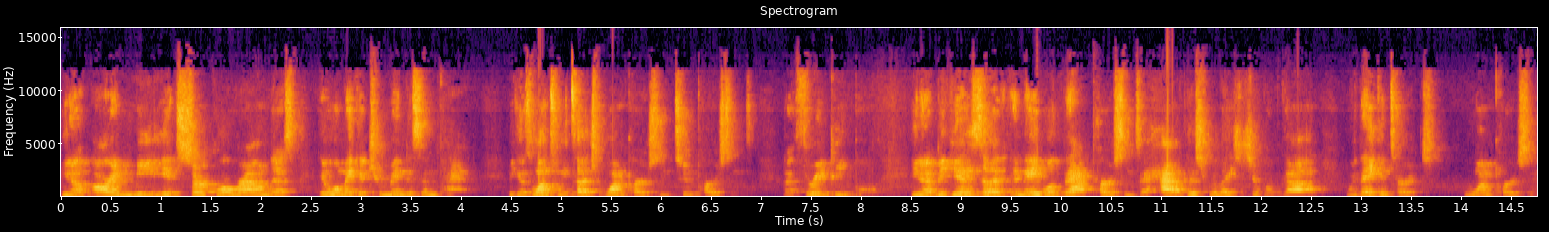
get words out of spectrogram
you know, our immediate circle around us, it will make a tremendous impact. Because once we touch one person, two persons, uh, three people, you know, it begins to enable that person to have this relationship with God where they can touch one person,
